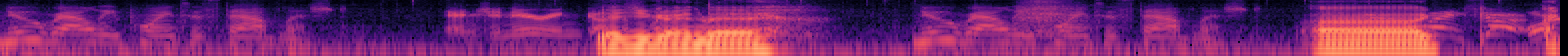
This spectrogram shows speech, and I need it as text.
New rally point established. Engineering. Yeah, you go in there. New rally point established. Uh, Wait, sir!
